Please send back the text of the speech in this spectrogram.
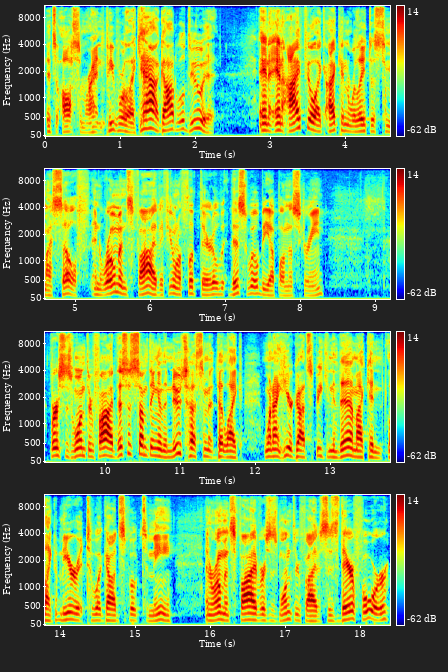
It's awesome, right? And people are like, yeah, God will do it. And, and I feel like I can relate this to myself. In Romans 5, if you want to flip there, this will be up on the screen. Verses 1 through 5, this is something in the New Testament that, like, when I hear God speaking to them, I can, like, mirror it to what God spoke to me. In Romans 5, verses 1 through 5, it says, Therefore,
